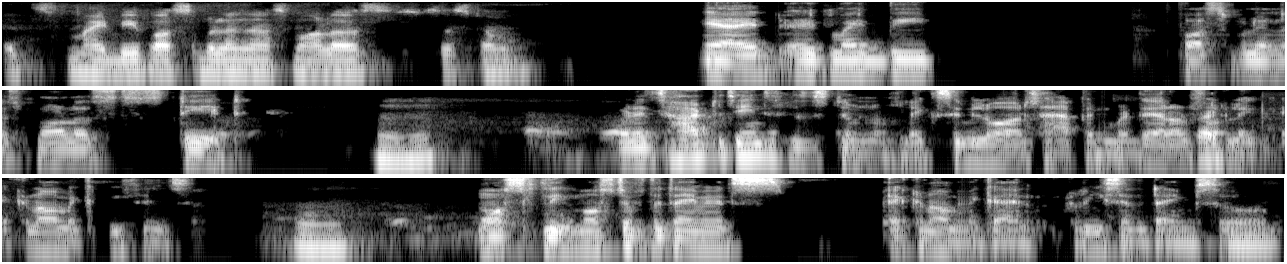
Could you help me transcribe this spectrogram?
it might be possible in a smaller system. Yeah, it, it might be possible in a smaller state, Mhm. but it's hard to change the system. No? Like civil wars happen, but they are also Right. like economic reasons. Mhm. Mostly, most of the time, it's economic and recent times. So,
